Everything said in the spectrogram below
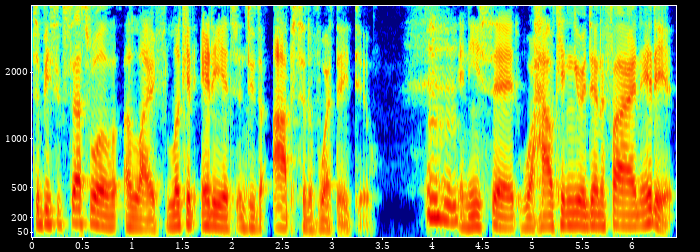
to be successful in life. Look at idiots and do the opposite of what they do. Mm-hmm. And he said, "Well, how can you identify an idiot?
